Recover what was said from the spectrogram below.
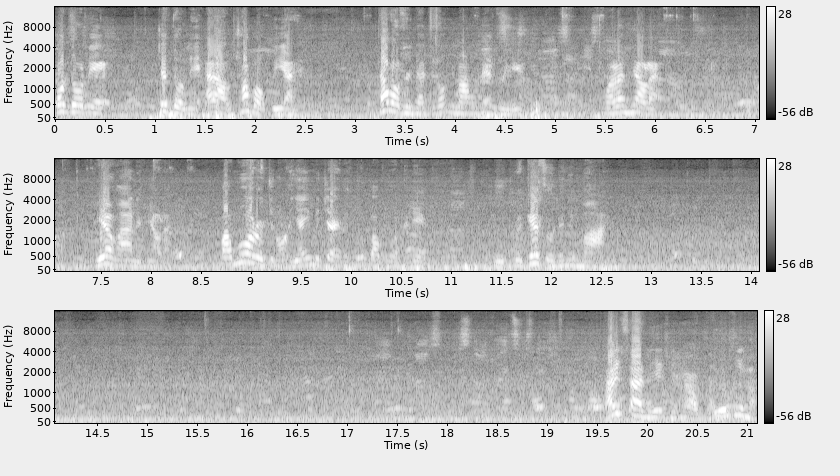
hot dog နဲ့ ချက်တော်နဲ့အဲ့ဒါကို6ပေါက်ပေးရတယ်6ပေါက်ဆိုရင်ကျွန်တော်မြန်မာဝင်တဲ့ဆိုရင်ဟိုလည်းမြောက်လိုက်ရောက်ကားနဲ့မြောက်လိုက်ပေါက်မို့ကတော့ကျွန်တော်အရင်မကြိုက်ဘူးသူပေါက်မို့ကလည်းဟို cricket ဆိုနေနေမှာအဲ့ဒီစာမြေကျွန်တော်ဘယ်လိုဖြစ်မှာ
